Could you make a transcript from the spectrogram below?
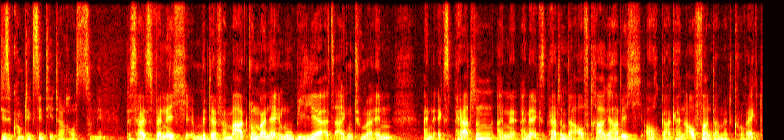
diese Komplexität herauszunehmen. Das heißt, wenn ich mit der Vermarktung meiner Immobilie als Eigentümerin eine Expertin, eine, eine Expertin beauftrage, habe ich auch gar keinen Aufwand damit, korrekt?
